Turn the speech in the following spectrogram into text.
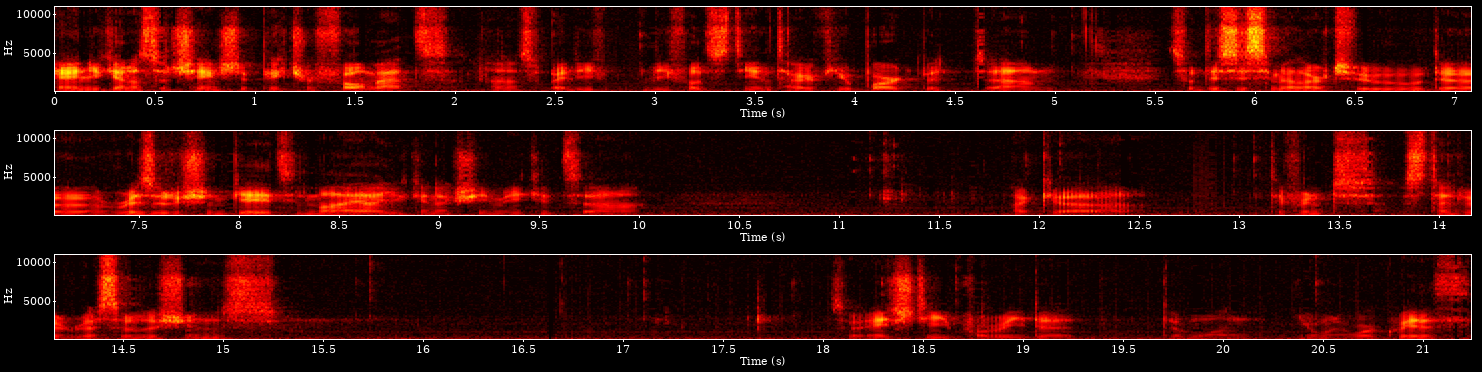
and you can also change the picture format uh, so by def default it's the entire viewport but um, so this is similar to the resolution gate in Maya you can actually make it uh, like uh, different standard resolutions. So HD probably the, the one you want to work with.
